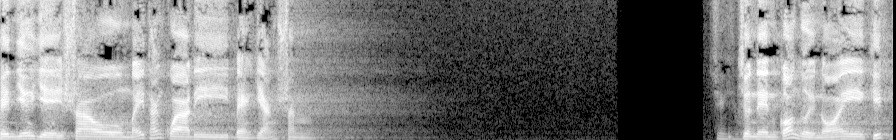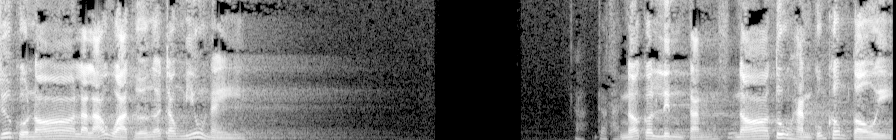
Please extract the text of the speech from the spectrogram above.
Hình như về sau mấy tháng qua đi, bèn giảng sanh. Cho nên có người nói kiếp trước của nó là lão hòa thượng ở trong miếu này. Nó có linh tánh, Nó tu hành cũng không tồi.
